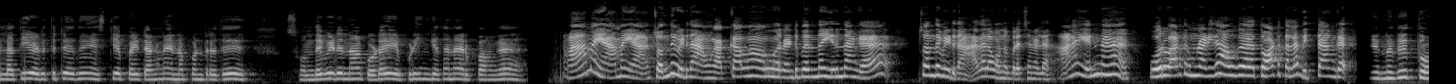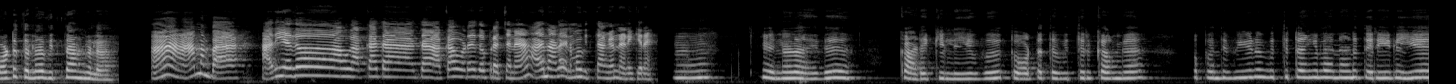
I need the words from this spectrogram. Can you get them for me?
எல்லாத்தையும் எடுத்துட்டு எதுவும் எஸ்கேப் ஆயிட்டாங்கன்னா என்ன பண்ணுறது சொந்த வீடுனா கூட எப்படி இங்கே தானே இருப்பாங்க? ஆமாய்யா ஆமாய்யா சொந்த வீடு தான் அவங்க அக்காவும் அவங்க ரெண்டு பேரும் தான் இருந்தாங்க. சொந்த வீடு தான் அதெல்லாம் ஒன்றும் பிரச்சனை இல்லை. ஆனால் என்ன? ஒரு வாரத்துக்கு முன்னாடி தான் அவங்க தோட்டத்தெல்லாம் வித்தாங்க. என்னது? தோட்டத்தெல்லாம் வித்தாங்களா? ஆ ஆமாப்பா அது ஏதோ அவங்க அக்கா த அக்காவோட ஏதோ பிரச்சனை. அதனால என்னமோ வித்தாங்கன்னு நினைக்கிறேன். என்னடா இது? கடைக்கு லீவு தோட்டத்தை விற்றுருக்காங்க அப்போ இந்த வீடும் விற்றுட்டாங்களா என்னன்னு தெரியலையே.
